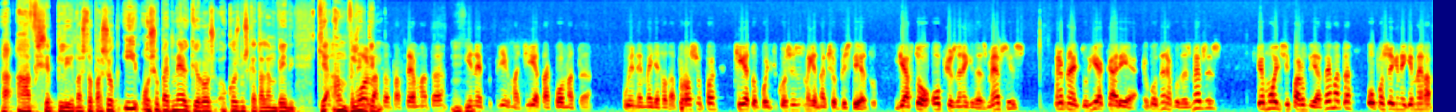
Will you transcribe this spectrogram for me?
α, άφησε πλήγμα στο Πασόκ ή όσο περνάει ο καιρός ο κόσμος καταλαβαίνει και αν βλέπει. Όλα αυτά τα θέματα mm-hmm. είναι πλήγμα και για τα κόμματα που είναι με για αυτά τα πρόσωπα και για το πολιτικό σύστημα για την αξιοπιστία του. Γι' αυτό όποιος δεν έχει δεσμεύσεις πρέπει να λειτουργεί ακαρία. Εγώ δεν έχω δεσμεύσεις και μόλις υπάρχουν διαδέματα, όπως έγινε και με ένα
